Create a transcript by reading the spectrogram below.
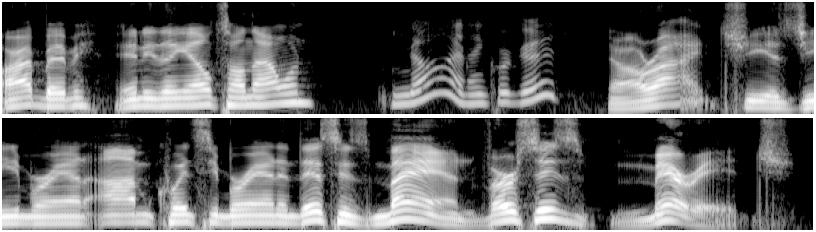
All right, baby. Anything else on that one? No, I think we're good. All right. She is Jeannie Moran. I'm Quincy Moran, and this is Man versus Marriage.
